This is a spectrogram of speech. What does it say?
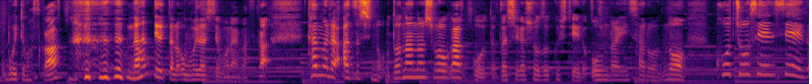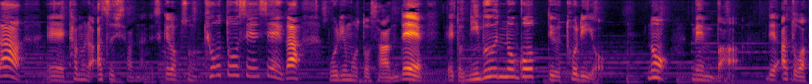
覚えてますか？なんて言ったら思い出してもらえますか？田村淳の大人の小学校って私が所属しているオンラインサロンの校長先生が、えー、田村淳さんなんですけど、その教頭先生が森本さんで、えっ、と、2分の5っていうトリオのメンバーで、あとは、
